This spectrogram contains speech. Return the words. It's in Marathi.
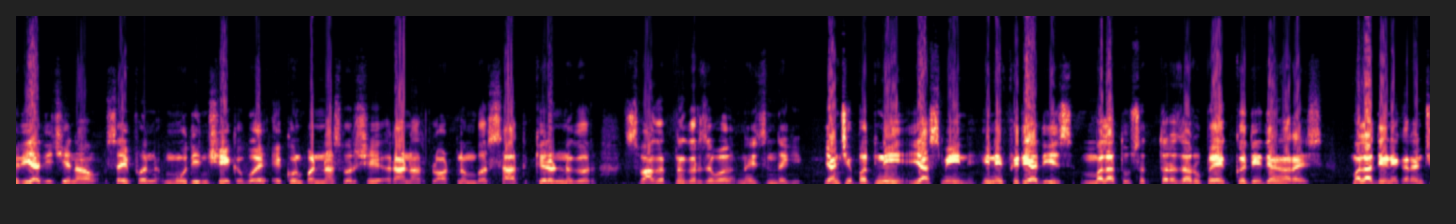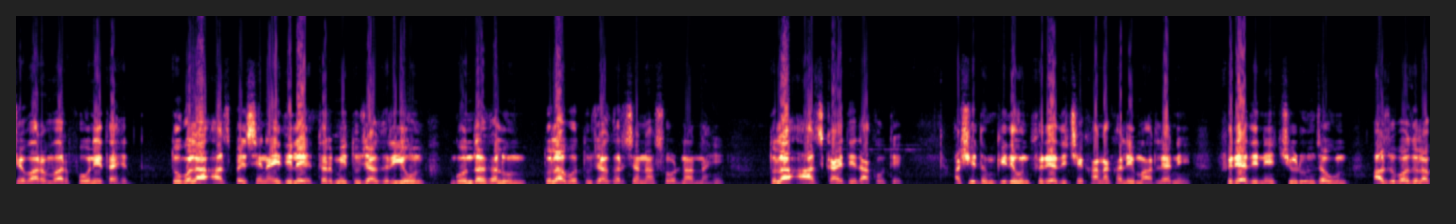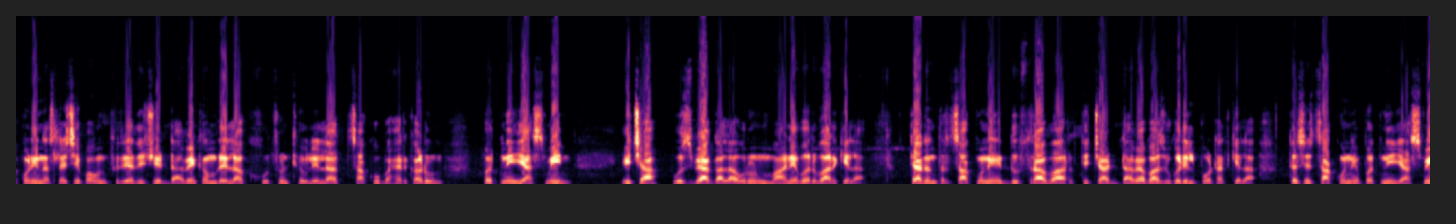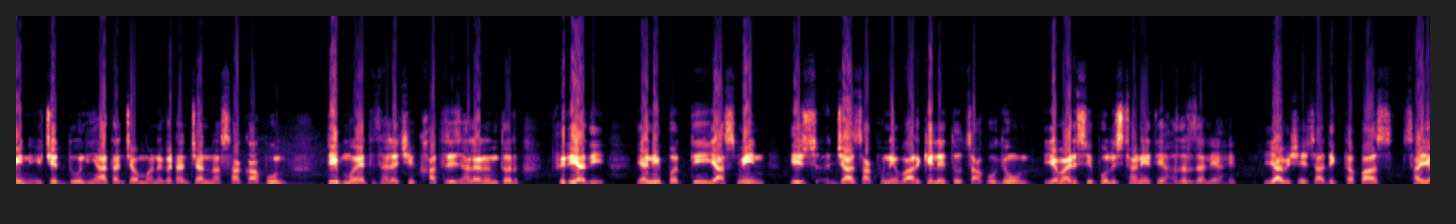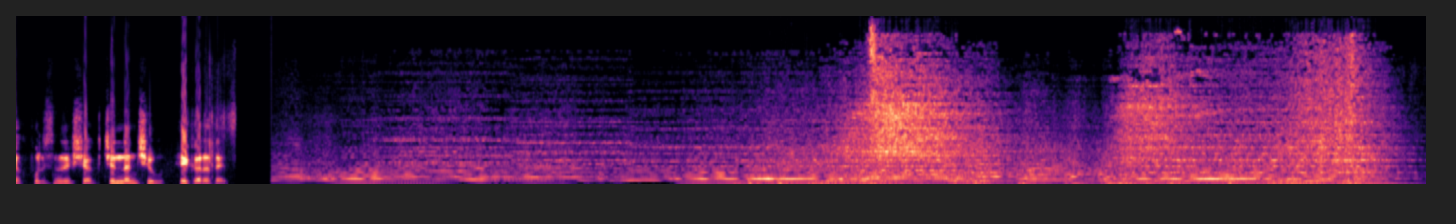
फिर्यादीचे नाव सैफन मोदीन शेख वय एकोणपन्नास वर्षे राहणार प्लॉट नंबर सात किरणनगर स्वागतनगरजवळ स्वागत नगरजवळ यांची पत्नी यास्मिन हिने फिर्यादीस मला तू सत्तर हजार रुपये कधी देणार आहेस? मला देणेकरांचे वारंवार फोन येत आहेत. तू मला आज पैसे नाही दिले तर मी तुझ्या घरी येऊन गोंधळ घालून तुला व तुझ्या घरच्यांना सोडणार नाही. तुला आज काय ते दाखवते? अशी धमकी देऊन फिर्यादीचे खानाखाली मारल्याने फिर्यादीने चिडून जाऊन आजूबाजूला कोणी नसल्याचे पाहून फिर्यादीचे डावे कमरेला खोचून ठेवलेला चाकू बाहेर काढून पत्नी यास्मिन हिच्या उजव्या गालावरून मानेवर वार केला. त्यानंतर चाकूने दुसरा वार तिच्या डाव्या बाजूकडील पोटात केला. तसेच चाकूने पत्नी यास्मिन हिचे दोन्ही हातांच्या मनगटांच्या नसा कापून ती मयत झाल्याची खात्री झाल्यानंतर फिर्यादी यांनी पत्नी यास्मिन हिस ज्या चाकूने वार केले तो चाकू घेऊन M I D C police Thane येथे हजर झाले आहेत. याविषयीचा अधिक तपास सहाय्यक पोलीस निरीक्षक चंदन शिव हे करत आहेत.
